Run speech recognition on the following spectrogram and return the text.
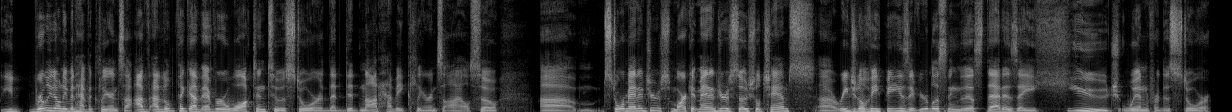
you really don't even have a clearance aisle. I've, I do not think I've ever walked into a store that did not have a clearance aisle. So, uh, store managers, market managers, social champs, uh, regional VPs, if you're listening to this, that is a huge win for this store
